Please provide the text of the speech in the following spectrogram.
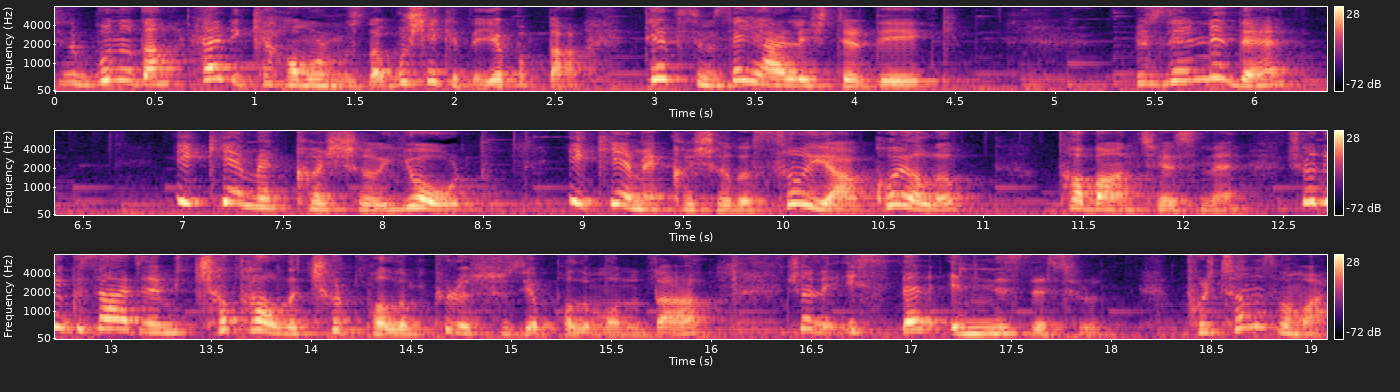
Şimdi bunu da her iki hamurumuzda bu şekilde yapıp da tepsimize yerleştirdik. Üzerine de 2 yemek kaşığı yoğurt, 2 yemek kaşığı da sıvı yağ koyalım tabağın içerisine. Şöyle güzelce bir çatalla çırpalım, pürüzsüz yapalım onu da. Şöyle ister elinizle sürün. Fırçanız mı var?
